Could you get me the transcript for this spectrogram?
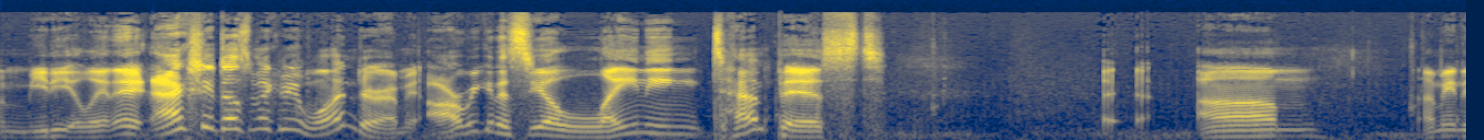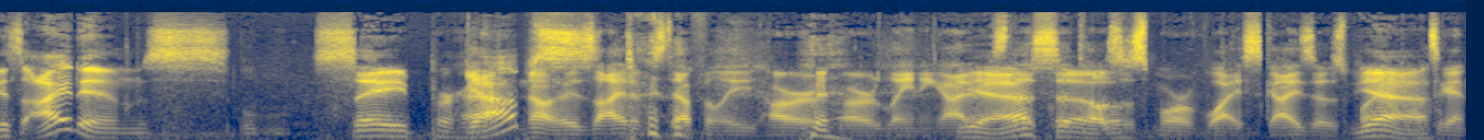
immediately. And it actually does make me wonder. I mean, are we going to see a laning Tempest? Uh, Um, I mean, his items say perhaps. yeah, no, his items definitely are, are laning items. Yeah, that, that tells us more of why Skyzo's playing Yeah. once again.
